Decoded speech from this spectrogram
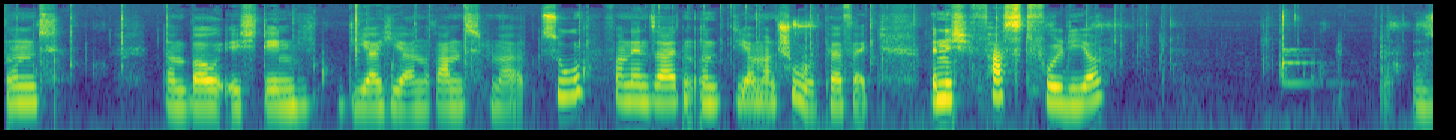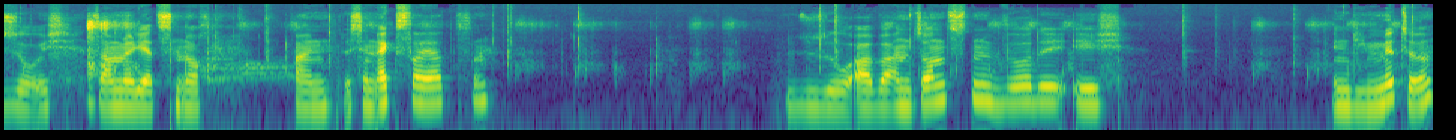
Und dann baue ich den Dia hier an Rand mal zu von den Seiten und Diamantschuhe. Perfekt. Bin ich fast full Dia. So, ich sammle jetzt noch ein bisschen extra Herzen. So, aber ansonsten würde ich in die Mitte.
